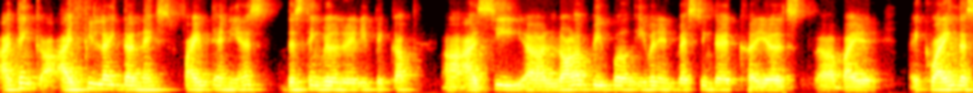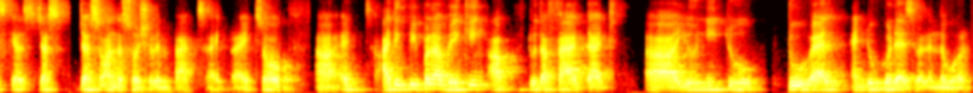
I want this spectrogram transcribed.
I think I feel like the next five ten years, this thing will really pick up. Uh, I see a lot of people even investing their careers uh, by acquiring the skills just just on the social impact side, right? So uh, it, I think people are waking up to the fact that uh, you need to do well and do good as well in the world.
